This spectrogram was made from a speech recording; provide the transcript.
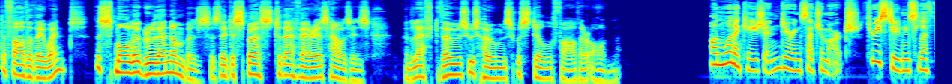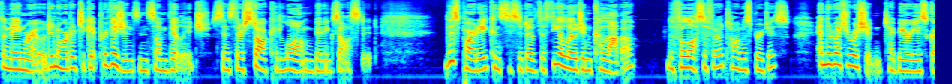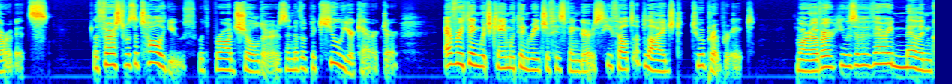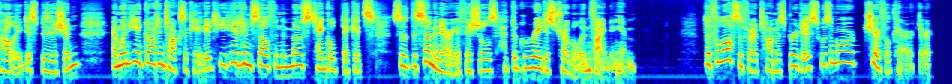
The farther they went, the smaller grew their numbers as they dispersed to their various houses, and left those whose homes were still farther on. On one occasion, during such a march, three students left the main road in order to get provisions in some village, since their stock had long been exhausted. This party consisted of the theologian Calava, the philosopher Thomas Brutus, and the rhetorician Tiberius Gurrewitz. The first was a tall youth with broad shoulders and of a peculiar character. Everything which came within reach of his fingers he felt obliged to appropriate. Moreover, he was of a very melancholy disposition, and when he had got intoxicated, he hid himself in the most tangled thickets, so that the seminary officials had the greatest trouble in finding him. The philosopher Thomas Brutus was a more cheerful character.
